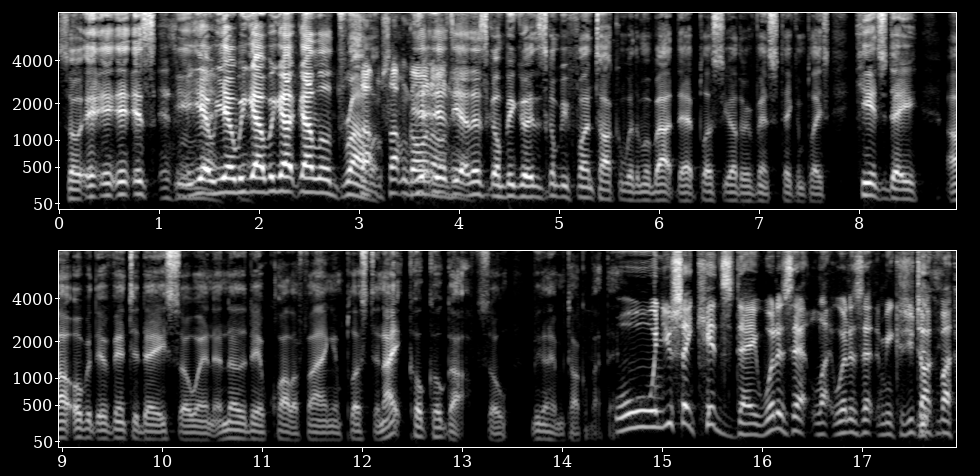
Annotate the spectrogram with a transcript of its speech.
So it, it, it's, It's yeah nice. yeah we got we got got a little drama Something- something going It- on yeah that's gonna be good it's gonna be fun talking with him about that plus the other events taking place Kids Day uh, over the event today so and another day of qualifying and plus tonight Coco Gauff so we're gonna have him talk about that Well, when you say Kids Day, what is that like? What does that I mean? Because you talk about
